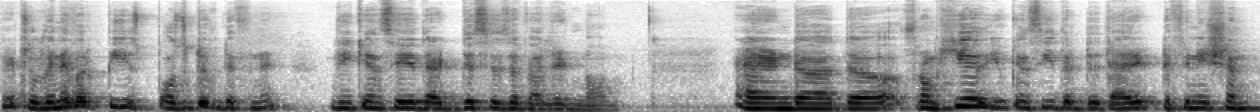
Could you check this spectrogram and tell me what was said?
right? So whenever P is positive definite, we can say that this is a valid norm. And uh, the from here you can see that the direct definition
